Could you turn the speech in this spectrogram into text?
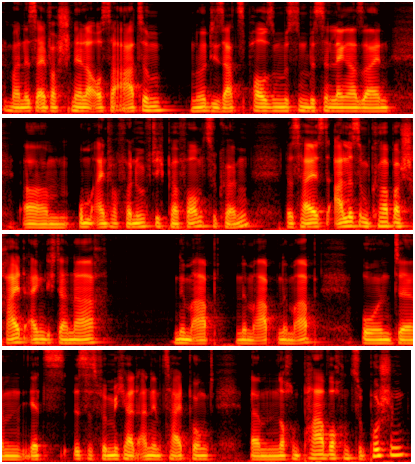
man ist einfach schneller außer Atem. Ne? Die Satzpausen müssen ein bisschen länger sein, ähm, um einfach vernünftig performen zu können. Das heißt, alles im Körper schreit eigentlich danach, nimm ab, nimm ab, nimm ab. Und ähm, jetzt ist es für mich halt an dem Zeitpunkt, ähm, noch ein paar Wochen zu pushen.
